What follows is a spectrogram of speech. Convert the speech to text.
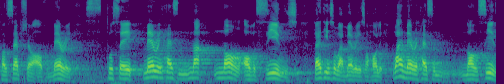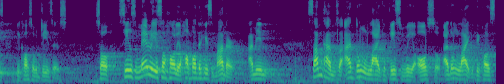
Conception of Mary. To say Mary has not known of sins, that is why Mary is holy. Why Mary has known sins? Because of Jesus. So since Mary is holy, how about his mother? I mean, sometimes I don't like this way also. I don't like because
